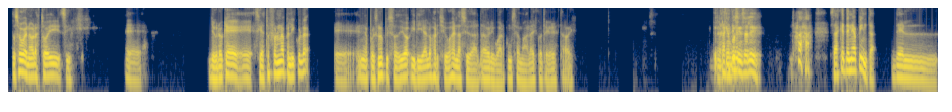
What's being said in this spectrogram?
entonces, bueno, ahora estoy, sí. Eh, yo creo que eh, si esto fuera una película, en el próximo episodio iría a los archivos de la ciudad a averiguar cómo se llamaba la discoteca que estaba ahí. ¿Tienes ¿Sabes qué tiempo tiene- sin salir? ¿Sabes qué tenía pinta? Del.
